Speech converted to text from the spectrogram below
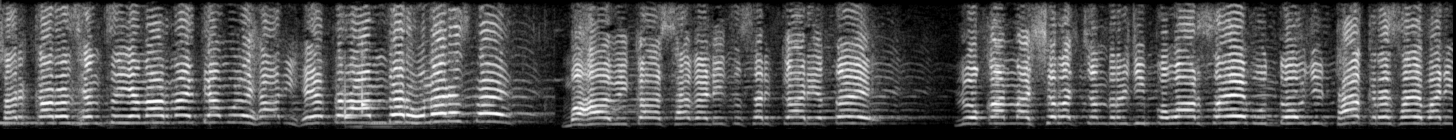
सरकारच ह्यांचं येणार नाही त्यामुळे आणि हे तर आमदार होणारच नाही. महाविकास आघाडीचं सरकार येत आहे लोकांना शरदचंद्रजी पवार साहेब उद्धवजी ठाकरे साहेब आणि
